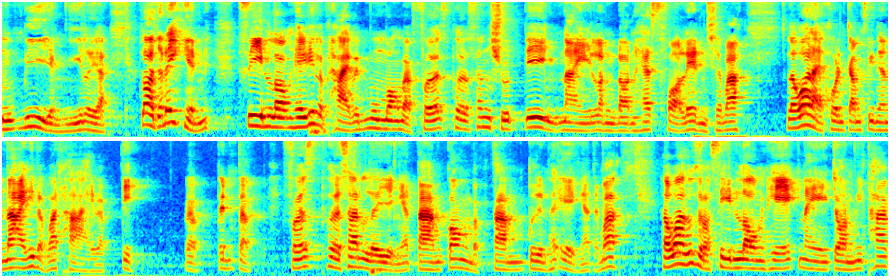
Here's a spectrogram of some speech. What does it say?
movie อย่างนี้เลยอะเราอาจจะได้เห็นซีน long take ที่แบบถ่ายเป็นมุมมองแบบ first person shooting ใน London Has Fallen ใช่ปะแล้วว่าหลายคนจำซีนนั้นได้ที่แบบว่าถ่ายแบบติดแบบเป็นแบบ first person เลยอย่างเงี้ยตามกล้องแบบตามปืนพระเอกเงี้ยแต่ว่าเราว่ารู้สึกว่าซีน long take ใน John Wick ภาค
